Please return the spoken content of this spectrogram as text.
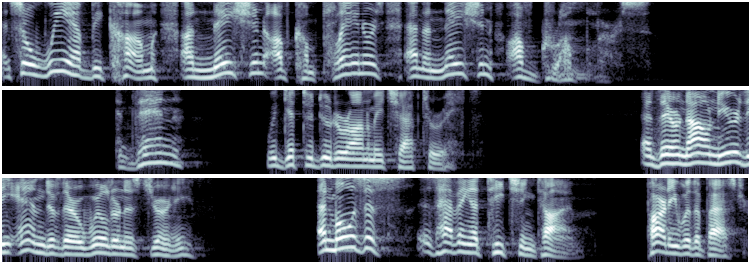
And so we have become a nation of complainers and a nation of grumblers. And then we get to Deuteronomy chapter 8. And they're now near the end of their wilderness journey. And Moses is having a teaching time, party with the pastor.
